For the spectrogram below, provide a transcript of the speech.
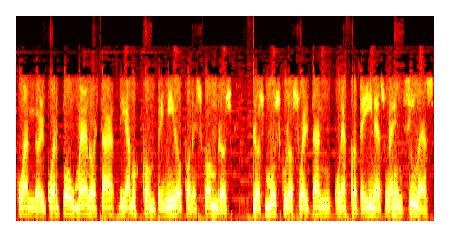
cuando el cuerpo humano está, digamos, comprimido con escombros, los músculos sueltan unas proteínas, unas enzimas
